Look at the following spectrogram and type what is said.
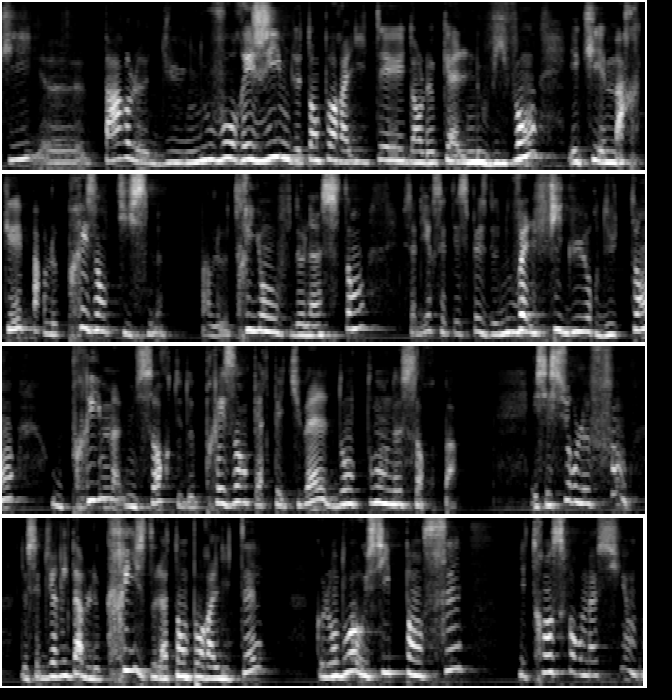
qui euh, parle du nouveau régime de temporalité dans lequel nous vivons et qui est marqué par le présentisme, par le triomphe de l'instant, c'est-à-dire cette espèce de nouvelle figure du temps où prime une sorte de présent perpétuel dont on ne sort pas. Et c'est sur le fond de cette véritable crise de la temporalité que l'on doit aussi penser les transformations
